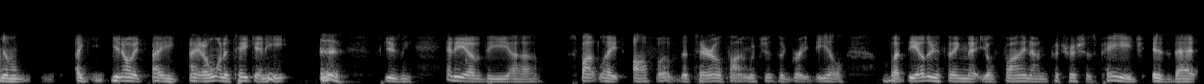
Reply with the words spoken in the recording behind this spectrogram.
um, I, you know, I, I don't want to take any, excuse me, any of the uh, spotlight off of the Tarothon, which is a great deal. But the other thing that you'll find on Patricia's page is that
